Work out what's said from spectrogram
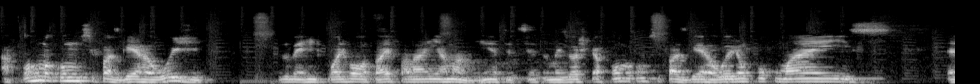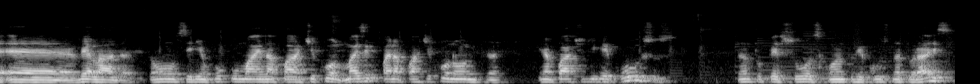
a forma como se faz guerra hoje, tudo bem, a gente pode voltar e falar em armamento, etc. Mas eu acho que a forma como se faz guerra hoje é um pouco mais é, velada. Então seria um pouco mais na parte mais na parte econômica e na parte de recursos tanto pessoas quanto recursos naturais,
